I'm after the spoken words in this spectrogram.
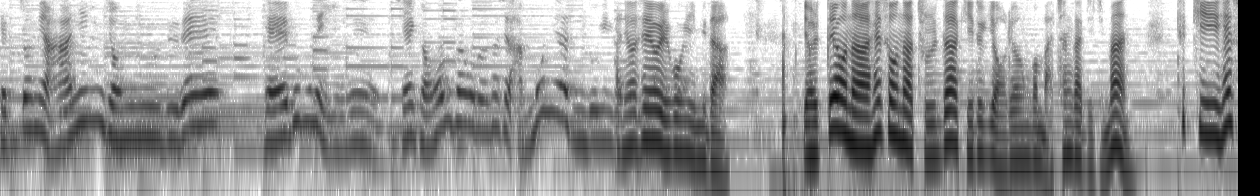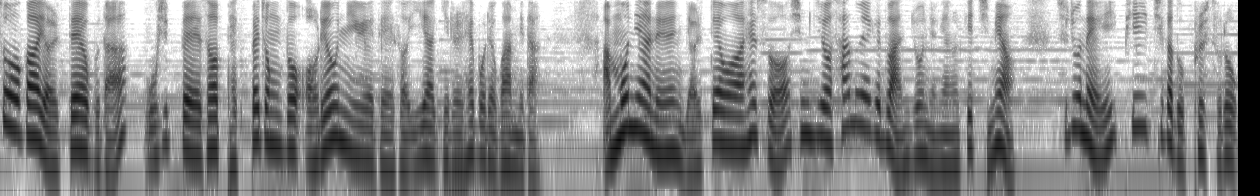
100점이 아닌 경우들의 대부분의 이유는 제 경험상으로는 사실 암모니아 중독인 게 안녕하세요 일곡이입니다. 열대어나 해수어나 둘 다 기르기 어려운 건 마찬가지지만 특히 해수어가 열대어보다 50배에서 100배 정도 어려운 이유에 대해서 이야기를 해보려고 합니다. 암모니아는 열대어와 해수어, 심지어 산호에게도 안 좋은 영향을 끼치며 수조 내의 pH가 높을수록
